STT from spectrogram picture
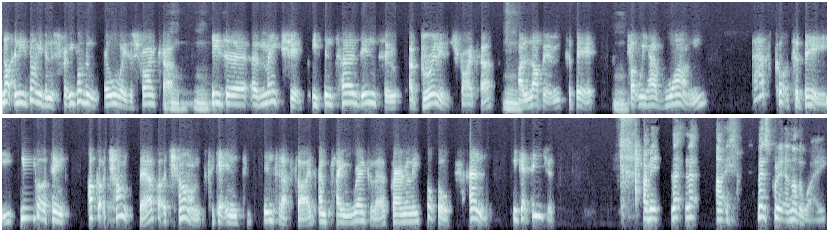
Not, and he's not even a he wasn't always a striker. Mm, He's a, a makeshift. He's been turned into a brilliant striker. mm, I love him to bits, Mm. but we have one. That's got to be. You've got to think. I've got a chance there. I've got a chance to get into into that side and play regular Premier League football. And he gets injured. I mean, let, let, uh, let's put it another way.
